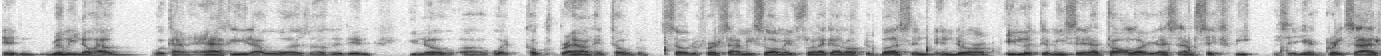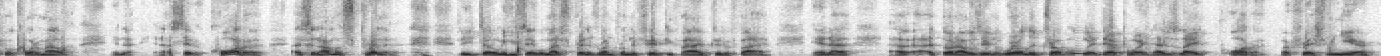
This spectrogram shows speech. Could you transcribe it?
didn't really know how what kind of athlete I was, other than you know uh, what Coach Brown had told him. So the first time he saw me was when I got off the bus in, in Durham. He looked at me. He said, "How tall are you?" I said, "I'm six feet." He said, "Yeah, great size for a quarter miler." And, and I said, "A quarter?" I said, I'm a sprinter. he told me, he said, well, my sprinters run from the 55 to the five. And I, I, I thought I was in a world of trouble at that point. I was like, water. My freshman year,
